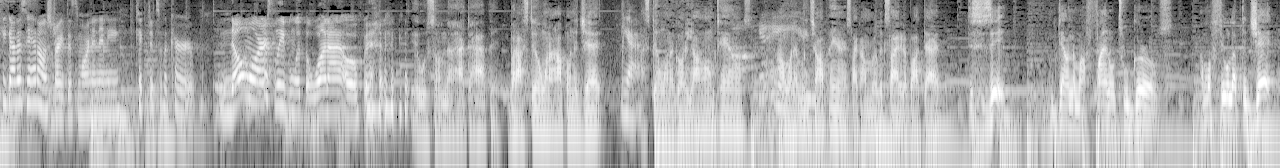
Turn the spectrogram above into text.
He got his head on straight this morning and he kicked her to the curb. No more sleeping with the one eye open. It was something that had to happen. But I still want to hop on the jet. Yeah. I still want to go to y'all hometowns. Yay. I want to meet y'all parents. Like, I'm real excited about that. This is it. I'm down to my final two girls. I'm gonna fuel up the jet,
